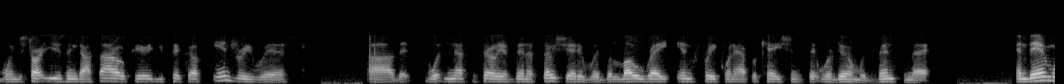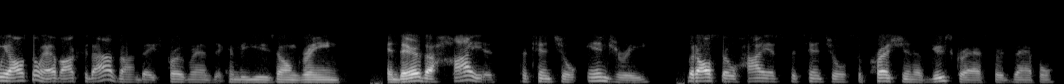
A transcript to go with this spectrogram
when you start using dithiopyr, you pick up injury risk uh, that wouldn't necessarily have been associated with the low rate, infrequent applications that we're doing with Bensumec. And then we also have oxadiazon based programs that can be used on green, and they're the highest potential injury, but also highest potential suppression of goosegrass, for example.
